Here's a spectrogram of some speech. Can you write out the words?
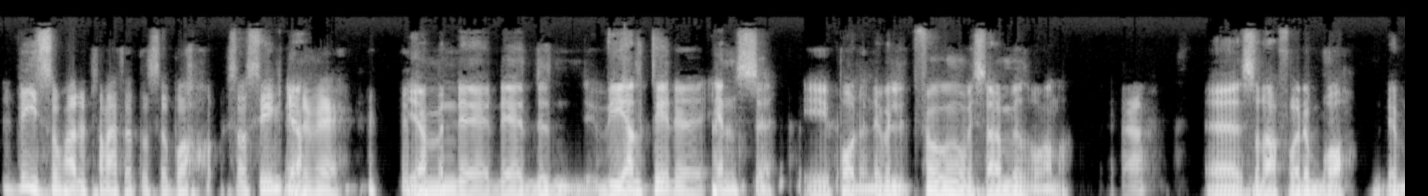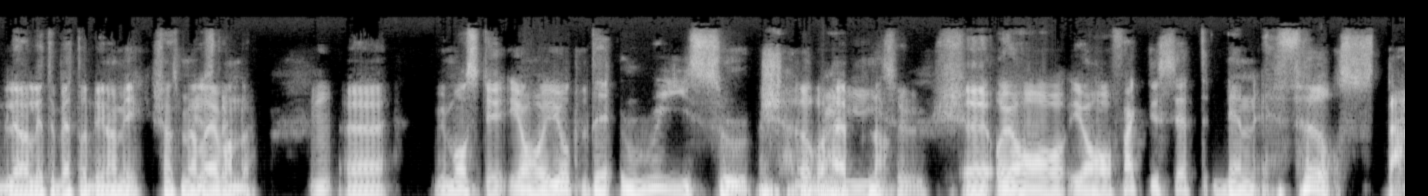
Vi som hade planerat detta så bra, så synkade Ja. vi. Ja, men det, det, det, vi är alltid ense i podden. Det är väldigt få gånger vi säger emot varandra. Ja. Eh, Så därför är det bra. Det blir lite bättre dynamik. Känns mer Just levande. Mm. Eh, Vi måste, jag har gjort lite research, hör och häpna. Eh, Och jag har, jag har faktiskt sett den första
